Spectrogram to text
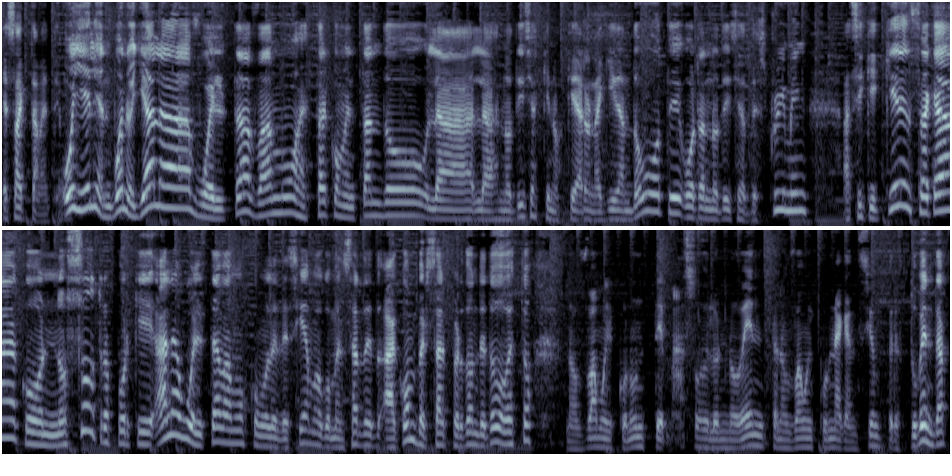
exactamente. Oye, Elian, bueno, ya a la vuelta vamos a estar comentando la- las noticias que nos quedaron aquí dando bote, otras noticias de streaming. Así que quédense acá con nosotros porque a la vuelta vamos, como les decíamos, a comenzar de- a conversar, perdón, de todo esto. Nos vamos a ir con un temazo de los 90, nos vamos a ir con una canción pero estupenda.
